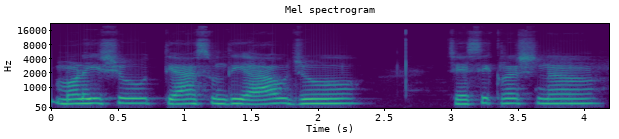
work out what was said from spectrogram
મળીશું. ત્યાં સુધી આવજો. જય શ્રી કૃષ્ણ.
